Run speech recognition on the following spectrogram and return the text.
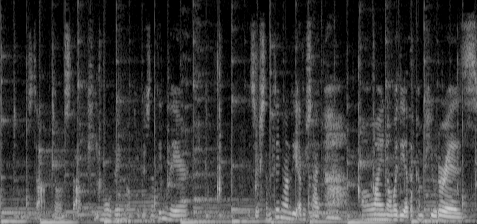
Don't stop, don't stop. Keep moving. Okay, there's nothing there. Is there something on the other side? Oh, I know where the other computer is.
